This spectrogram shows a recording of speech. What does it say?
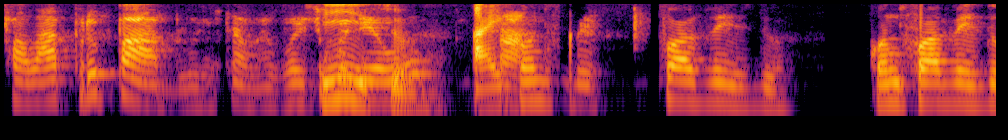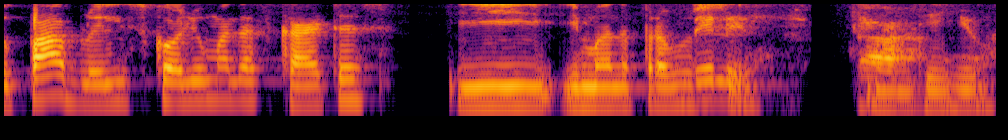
Falar pro Pablo, então. Eu vou escolher Isso. um. Aí Tá, quando for a vez do quando for a vez do Pablo, ele escolhe uma das cartas e, e manda pra você. Beleza. Tá. Mandei o-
